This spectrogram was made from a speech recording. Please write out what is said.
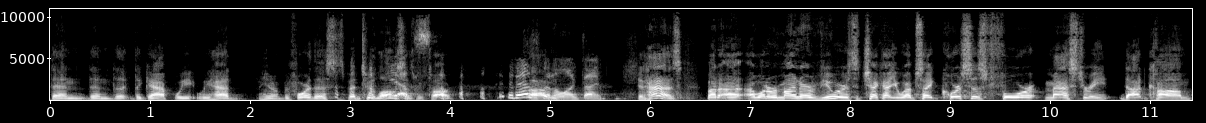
than than the, the gap we, we had you know before this. It's been too long Yes. since we talked. It has been Um, a long time. It has. But I, I want to remind our viewers to check out your website, coursesformastery.com,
